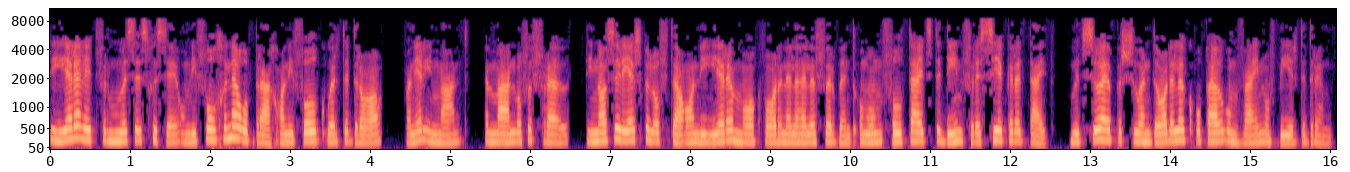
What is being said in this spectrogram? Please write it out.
Die Heere het vir Mooses gesê om die volgende opdracht aan die volk oor te dra, wanneer iemand, een man of een vrouw, die Nazareers belofte aan die Heere maak waarin hulle hulle verbind om om voltijds te dien voor een zekere tijd, moet so een persoon dadelijk ophou om wijn of bier te drinken.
